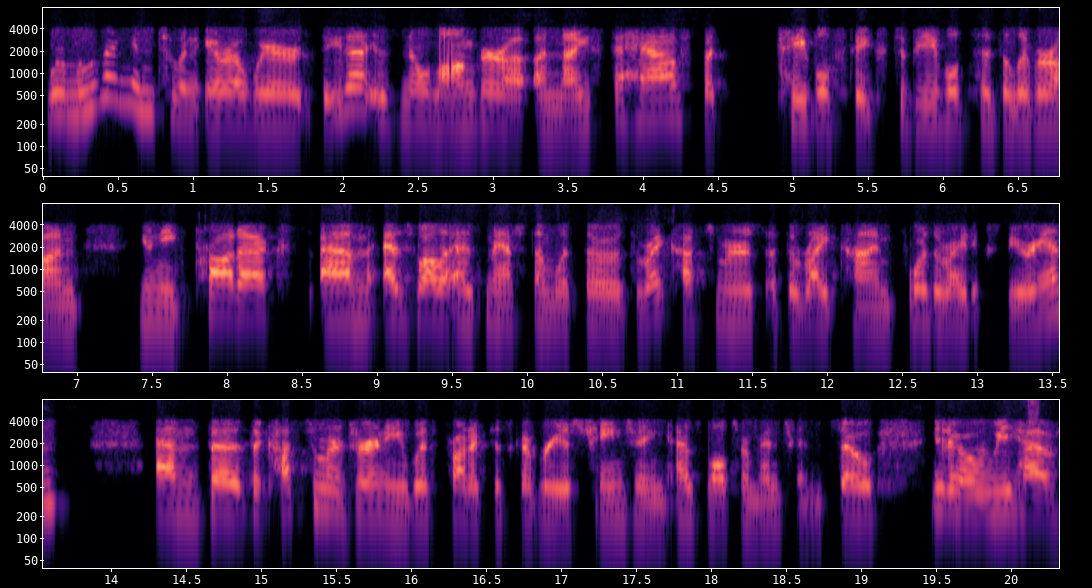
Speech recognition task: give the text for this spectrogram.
we're moving into an era where data is no longer a, a nice to have, but table stakes to be able to deliver on unique products, um, as well as match them with the, the right customers at the right time for the right experience. And the, the customer journey with product discovery is changing, as Walter mentioned. So, you know, we have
